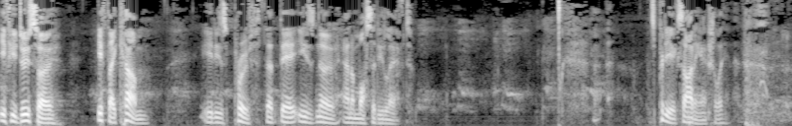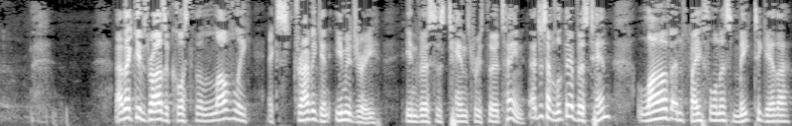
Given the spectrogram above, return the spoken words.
If you do so, if they come, it is proof that there is no animosity left. It's pretty exciting actually. Uh, that gives rise of course to the lovely extravagant imagery in verses 10 through 13. Uh, just have a look there, verse 10. Love and faithfulness meet together.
